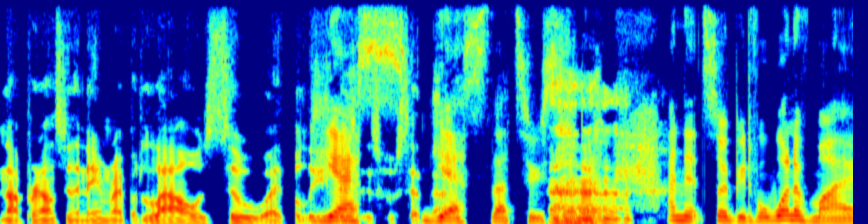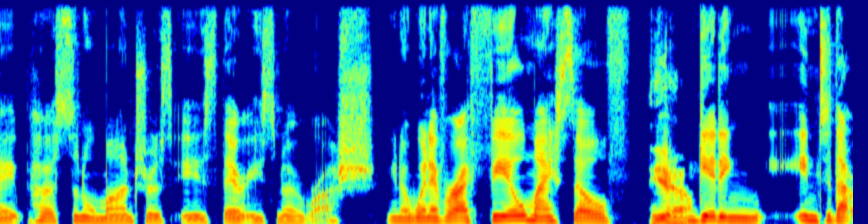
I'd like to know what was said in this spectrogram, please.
not pronouncing the name right, but Lao Tzu, I believe, yes, is, is who said that. yes, that's who said it. And it's so beautiful. One of my personal mantras is there is no rush. You know, whenever I feel myself yeah, getting into that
